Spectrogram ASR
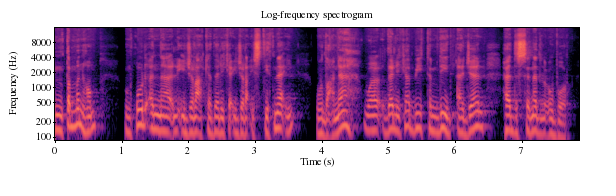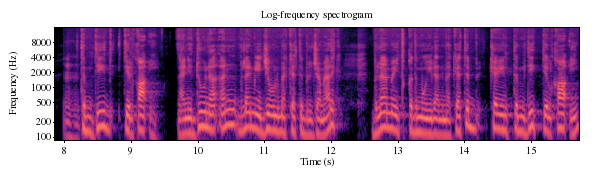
نطمنهم ونقول أن الإجراء كذلك إجراء استثنائي وضعناه وذلك بتمديد آجال هذا السند العبور. تمديد تلقائي. يعني دون أن بلا ما يجيو المكاتب الجمارك بلا ما يتقدموا إلى المكاتب كاين تمديد تلقائي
